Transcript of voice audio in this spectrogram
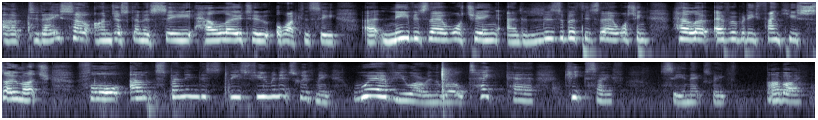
uh, today, so I'm just going to see hello to, oh, I can see uh, Neve is there watching and Elizabeth is there watching. Hello, everybody. Thank you so much for um, spending this, these few minutes with me. Wherever you are in the world, take care, keep safe. See you next week. Bye-bye.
